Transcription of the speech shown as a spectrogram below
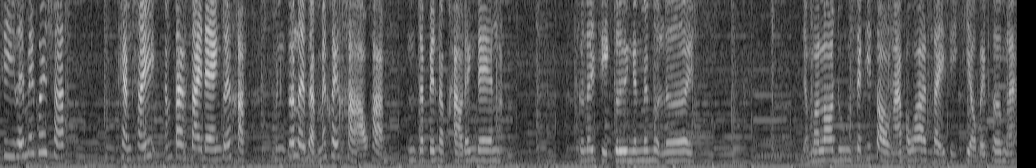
สีเลยไม่ค่อยชัด แถมใช้น้ำตาลทรายแดงด้วยค่ะ มันก็เลยแบบไม่ค่อยขาวค่ะ มันจะเป็นแบบขาวแดงๆก็เลยสีกลืนกันไปหมดเลย เดี๋ยวมารอดูเซตที่สองนะ เพราะว่าใส่สีเขียวไปเพิ่มแล้ว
